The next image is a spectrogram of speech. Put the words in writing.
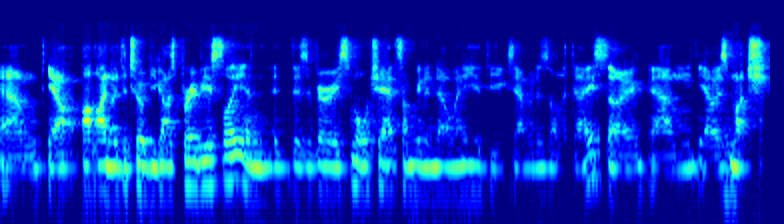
Um, you know, I, I, know the two of you guys previously, and there's a very small chance I'm going to know any of the examiners on the day. So, um, you know, as much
